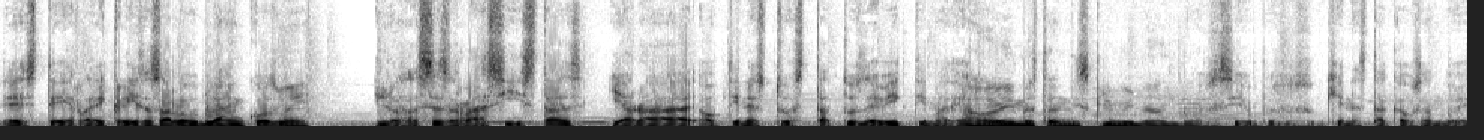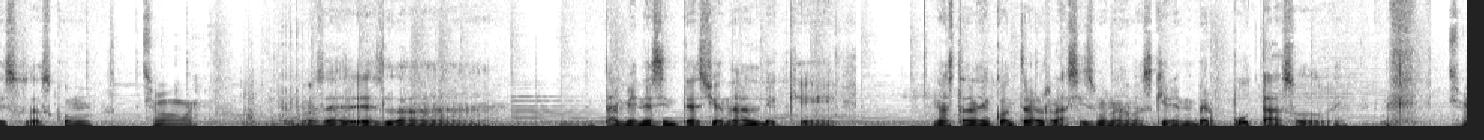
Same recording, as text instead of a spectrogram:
este, radicalizas a los blancos, güey, y los haces racistas y ahora obtienes tu estatus de víctima, de, ay, me están discriminando. O sea, pues, ¿quién está causando eso? ¿Sabes cómo? Sí, güey. O sea, es la... También es intencional de que no están en contra del racismo, nada más quieren ver putazos, güey. Sí,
